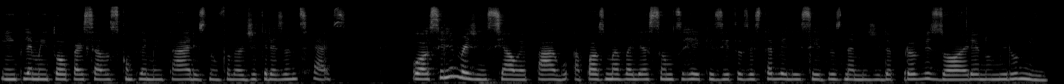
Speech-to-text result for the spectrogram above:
e implementou parcelas complementares no valor de 300 reais. O auxílio emergencial é pago após uma avaliação dos requisitos estabelecidos na medida provisória número 1000,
